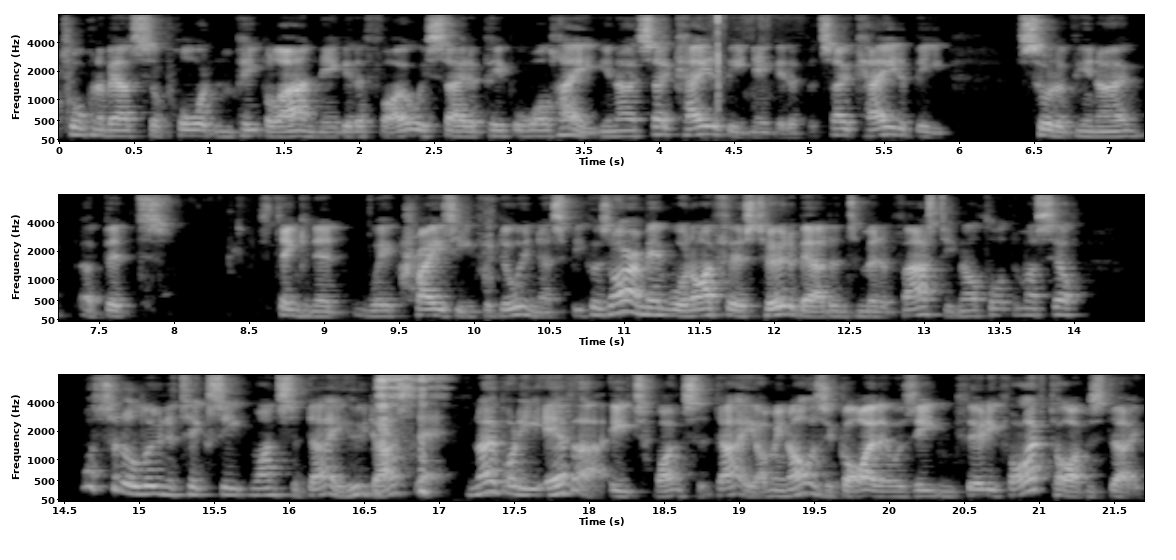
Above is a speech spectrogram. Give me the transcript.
talking about support and people are negative, I always say to people, well, hey, you know, it's okay to be negative. It's okay to be sort of, you know, a bit thinking that we're crazy for doing this. Because I remember when I first heard about intermittent fasting, I thought to myself, what sort of lunatics eat once a day? Who does that? Nobody ever eats once a day. I mean, I was a guy that was eating 35 times a day.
